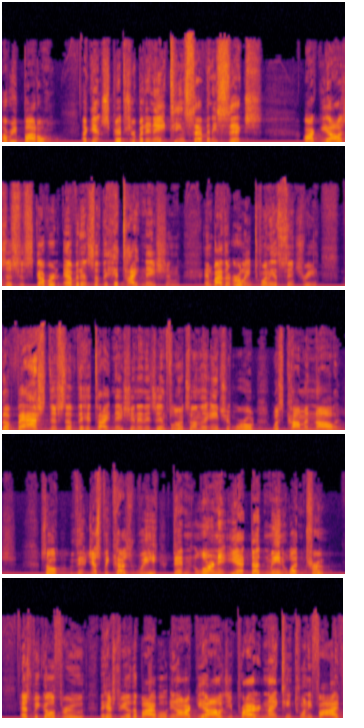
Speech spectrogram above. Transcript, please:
a rebuttal against Scripture. But in 1876, Archaeologists discovered evidence of the Hittite nation, and by the early 20th century, the vastness of the Hittite nation and its influence on the ancient world was common knowledge. So th- just because we didn't learn it yet doesn't mean it wasn't true as we go through the history of the Bible. In archaeology, prior to 1925,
